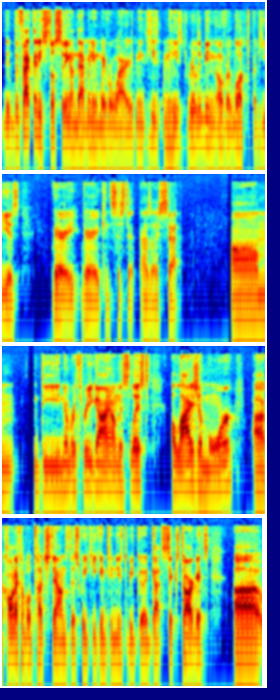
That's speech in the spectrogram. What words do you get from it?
the, fact that he's still sitting on that many waiver wires means he's I mean he's really being overlooked, but he is very very consistent as I said. Um the number 3 guy on this list, Elijah Moore. Uh, caught a couple touchdowns this week. He continues to be good. Got six targets. Uh,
